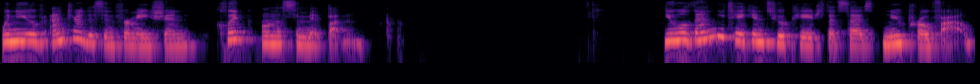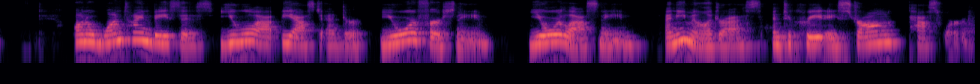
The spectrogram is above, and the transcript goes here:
When you have entered this information, click on the Submit button. You will then be taken to a page that says New Profile. On a one-time basis, you will be asked to enter your first name, your last name, an email address, and to create a strong password.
